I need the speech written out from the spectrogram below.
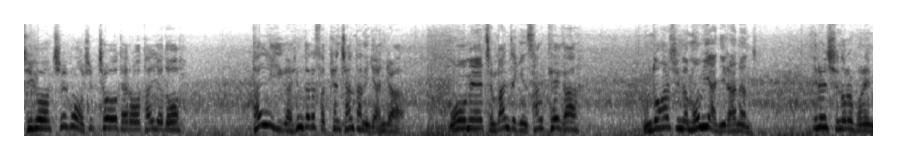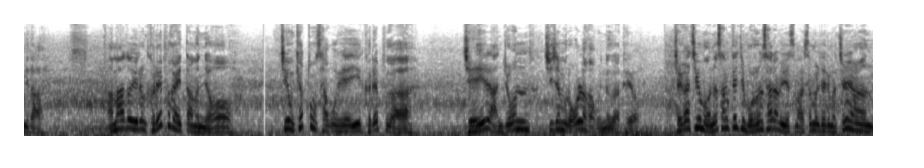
지금 7분 50초대로 달려도 달리기가 힘들어서 편치 않다는 게 아니라 몸의 전반적인 상태가 운동할 수 있는 몸이 아니라는 이런 신호를 보냅니다. 아마도 이런 그래프가 있다면요. 지금 교통사고 후에 이 그래프가 제일 안 좋은 지점으로 올라가고 있는 것 같아요. 제가 지금 어느 상태인지 모르는 사람에 의해서 말씀을 드리면 저는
